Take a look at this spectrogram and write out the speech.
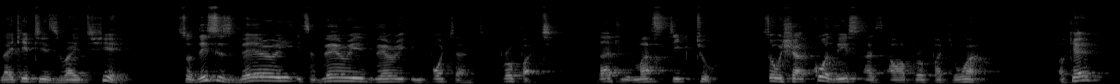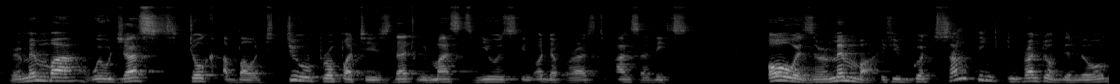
like it is right here. So this is very, it's a very, very important property that we must stick to. So we shall call this as our property one. Okay, remember we will just talk about two properties that we must use in order for us to answer this. Always remember, if you've got something in front of the log,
